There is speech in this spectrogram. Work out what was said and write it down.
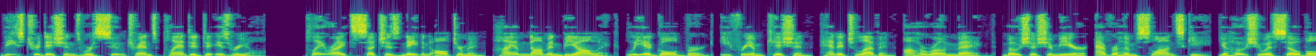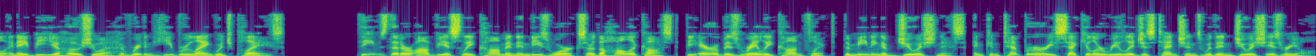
These traditions were soon transplanted to Israel. Playwrights such as Nathan Alterman, Chaim Nahman Bialik, Leah Goldberg, Ephraim Kishon, Hanoch Levin, Aharon Megged, Moshe Shamir, Avraham Shlonsky, Yehoshua Sobol and A.B. Yehoshua have written Hebrew-language plays. Themes that are obviously common in these works are the Holocaust, the Arab-Israeli conflict, the meaning of Jewishness, and contemporary secular religious tensions within Jewish Israel.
